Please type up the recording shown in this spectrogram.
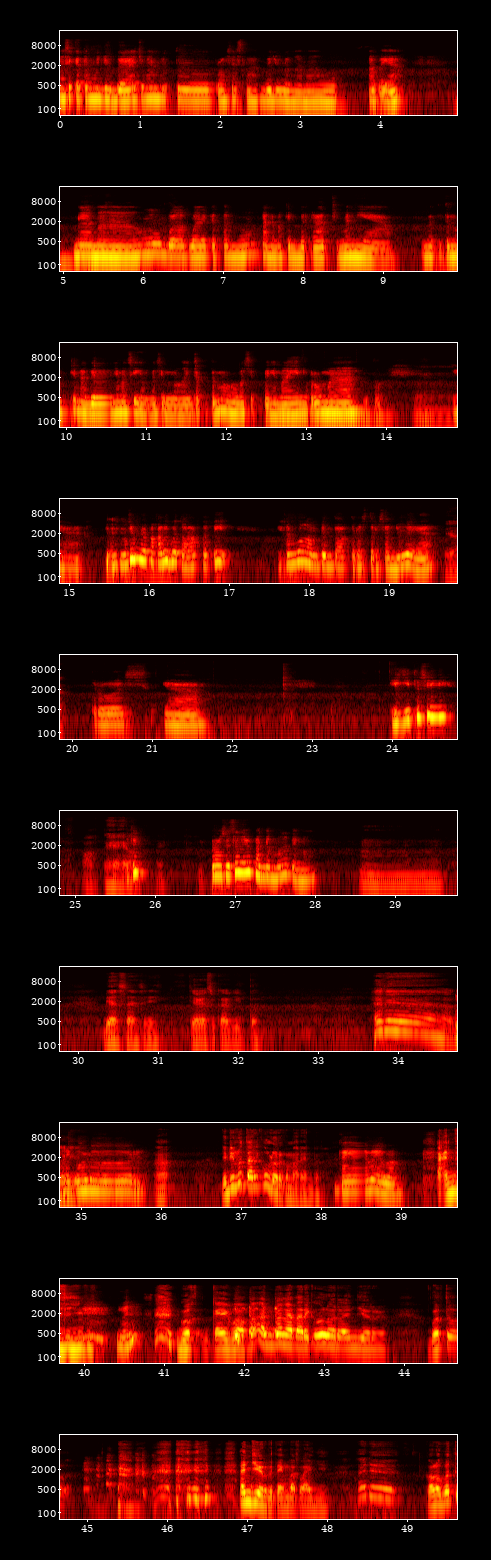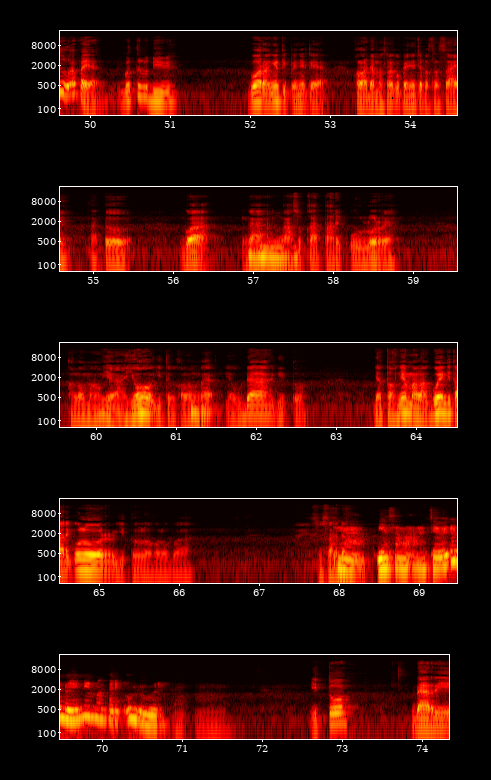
masih ketemu juga cuman butuh proses lah. Gue juga nggak mau apa ya nggak mau bolak-balik ketemu karena makin berat. Cuman ya waktu itu mungkin Nabilnya masih masih mau ngajak ketemu masih pengen main ke rumah gitu. Hmm, ya mungkin berapa kali gue tolak tapi ya kan gue nggak mungkin tolak terus-terusan juga ya. Ya. Terus ya ya gitu sih. Oke Itu- oke. prosesnya tapi panjang banget emang. Hmm, biasa sih. Cewek suka gitu. Ada tarik ulur. Jadi lu tarik ulur kemarin tuh? Kayak lo ya bang? Anjing. Gimana? Gua kayak gua apaan? Gua nggak tarik ulur anjir. Gua tuh anjir ditembak lagi. Ada. Kalau gua tuh apa ya? Gua tuh lebih gua orangnya tipenya kayak kalau ada masalah gua pengennya cepat selesai satu gua nggak Hmm. nggak suka tarik ulur ya kalau mau ya ayo gitu kalau Hmm. enggak ya udah gitu jatuhnya malah gue yang ditarik ulur gitu loh kalau gua susah dah ya biasalah cewek kan doyannya emang tarik ulur Mm-mm. Itu dari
